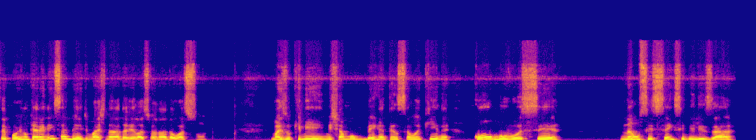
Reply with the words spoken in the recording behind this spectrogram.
Depois não querem nem saber de mais nada relacionado ao assunto. Mas o que me, me chamou bem a atenção aqui, né? Como você não se sensibilizar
